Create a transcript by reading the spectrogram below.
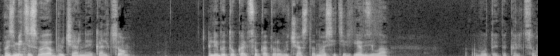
возьмите свое обручальное кольцо, либо то кольцо, которое вы часто носите. Я взяла вот это кольцо.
